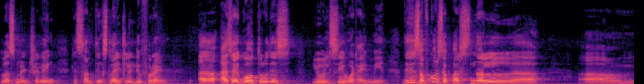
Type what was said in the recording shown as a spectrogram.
he was mentioning, it is something slightly different. Uh, as I go through this, you will see what I mean. This is of course a personal uh, um,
